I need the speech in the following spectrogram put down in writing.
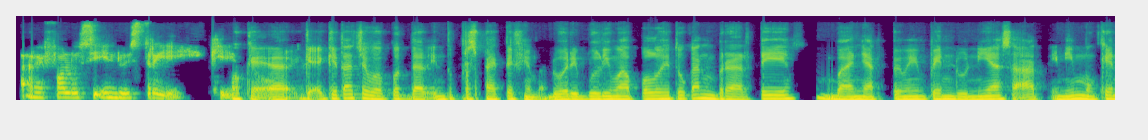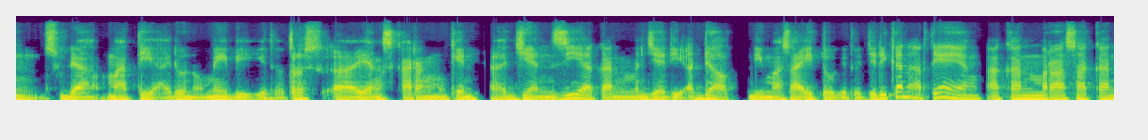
revolusi industri. Gitu. Oke, okay, uh, kita coba put that into perspektif ya Mbak. 2050 itu kan berarti banyak pemimpin dunia saat ini mungkin sudah mati, I don't know, maybe gitu. Terus uh, yang sekarang mungkin uh, Gen Z akan menjadi adult di masa itu gitu. Jadi kan artinya yang akan merasakan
